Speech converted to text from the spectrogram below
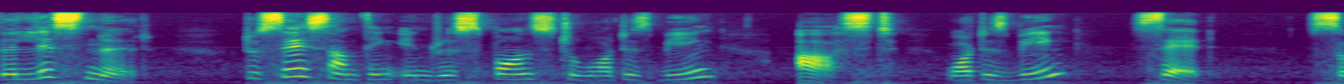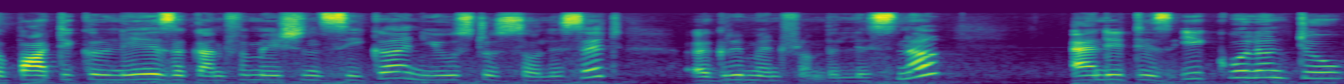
the listener to say something in response to what is being asked, what is being said. So, particle ne is a confirmation seeker and used to solicit agreement from the listener and it is equivalent to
